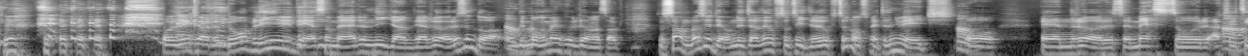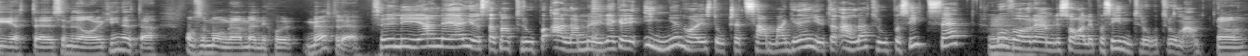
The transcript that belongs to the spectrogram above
och det är klart att då blir ju det som är den nyandliga rörelsen då. Om det är många människor som vill samma sak. Då samlas ju det. Om det inte hade uppstått tidigare, det uppstod något som heter new age. Och en rörelse, mässor, aktiviteter, seminarier kring detta. Om så många människor möter det. För det nya är just att man tror på alla möjliga grejer. Ingen har i stort sett samma grej utan alla tror på sitt sätt och var och en blir salig på sin tro, tror man. Ja.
